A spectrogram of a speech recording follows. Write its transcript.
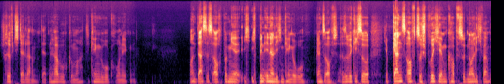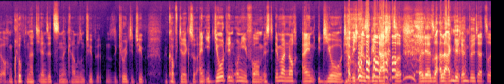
Schriftsteller, der hat ein Hörbuch gemacht, die Känguru-Chroniken. Und das ist auch bei mir, ich, ich bin innerlich ein Känguru, ganz oft. Also wirklich so, ich habe ganz oft so Sprüche im Kopf. So neulich waren wir auch im Club und hatte ich einen Sitzen, dann kam so ein Typ, ein Security-Typ, mein Kopf direkt so, ein Idiot in Uniform ist immer noch ein Idiot, habe ich nur so gedacht, so, weil der so alle angerempelt hat. So.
